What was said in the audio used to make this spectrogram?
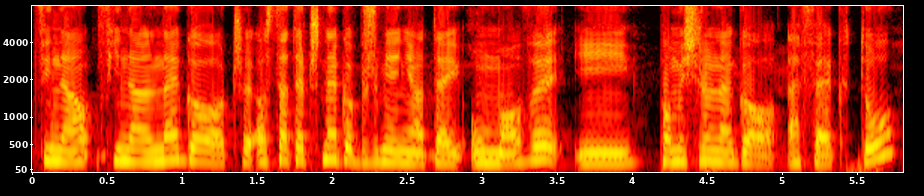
fina, finalnego czy ostatecznego brzmienia tej umowy i pomyślnego efektu.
